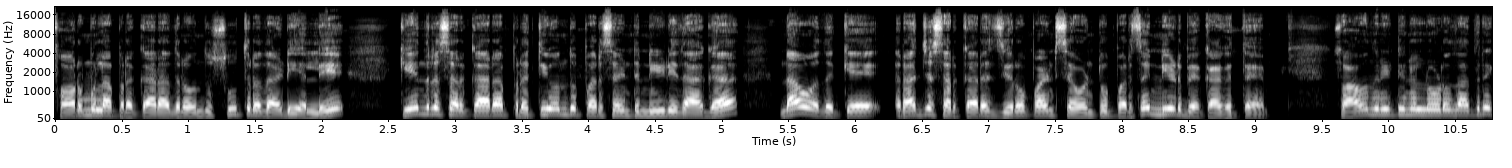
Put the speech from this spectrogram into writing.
ಫಾರ್ಮುಲಾ ಪ್ರಕಾರ ಅದರ ಒಂದು ಸೂತ್ರದ ಅಡಿಯಲ್ಲಿ ಕೇಂದ್ರ ಸರ್ಕಾರ ಪ್ರತಿಯೊಂದು ಪರ್ಸೆಂಟ್ ನೀಡಿದಾಗ ನಾವು ಅದಕ್ಕೆ ರಾಜ್ಯ ಸರ್ಕಾರ zero point seven two percent ನೀಡಬೇಕಾಗುತ್ತೆ. ಸೊ ಆ ಒಂದು ನಿಟ್ಟಿನಲ್ಲಿ ನೋಡೋದಾದರೆ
